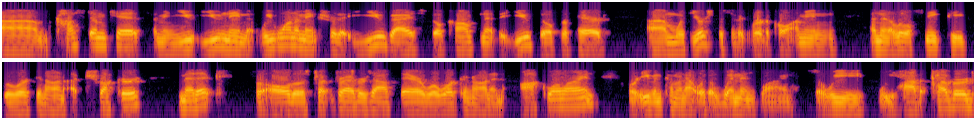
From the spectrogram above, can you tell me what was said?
um, custom kits. I mean, you you name it. We want to make sure that you guys feel confident, that you feel prepared um, with your specific vertical. I mean, And then a little sneak peek, we're working on a trucker medic for all those truck drivers out there. We're working on an aqua line. We're even coming out with a women's line. So we, we have it covered.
